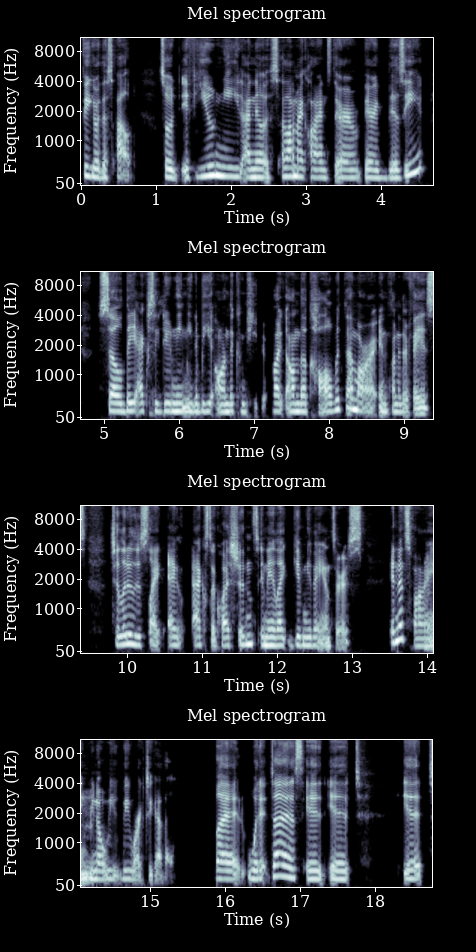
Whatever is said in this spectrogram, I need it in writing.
figure this out. So if you need, I know a lot of my clients, they're very busy. So they actually do need me to be on the computer, like on the call with them or in front of their face to literally just like ask the questions and they like give me the answers. And that's fine. Mm-hmm. You know, we, we work together. But what it does, it, it, it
